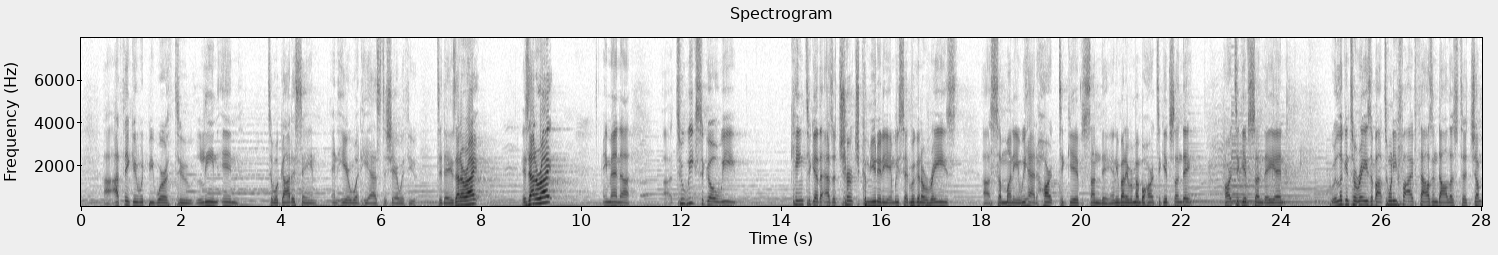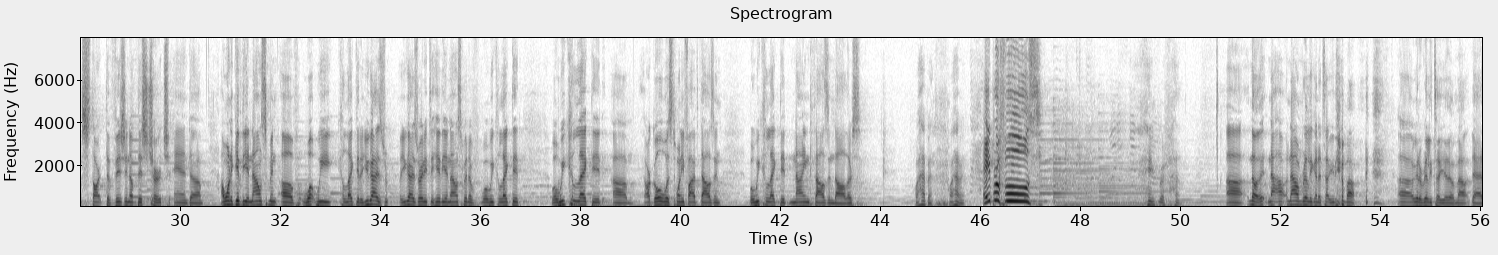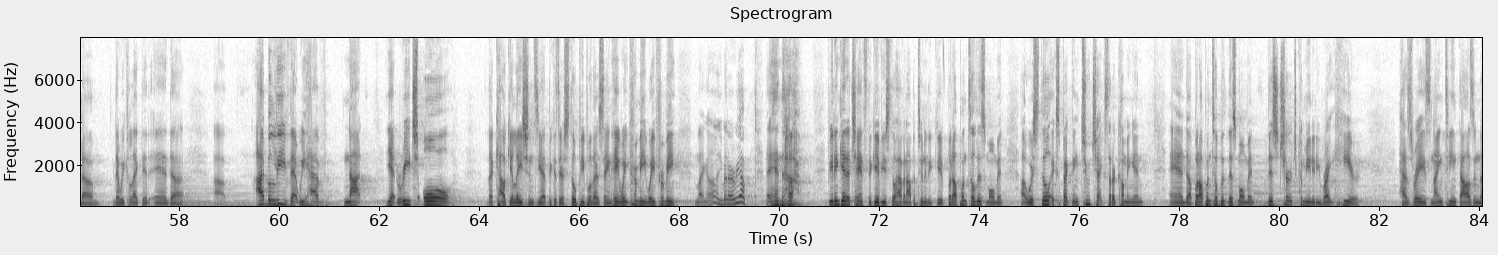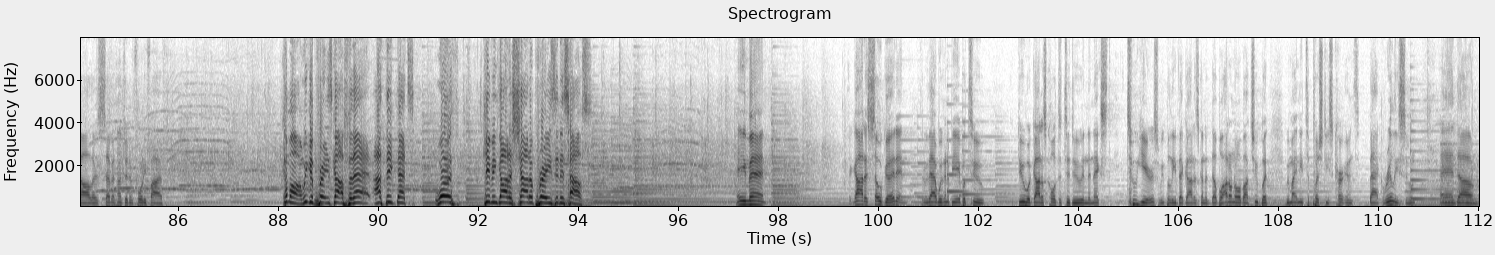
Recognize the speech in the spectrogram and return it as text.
Uh, I think it would be worth to lean in to what God is saying and hear what He has to share with you today. Is that all right? Is that all right? Amen. Uh, uh, two weeks ago, we came together as a church community and we said we're going to raise uh, some money. We had Heart to Give Sunday. Anybody remember Heart to Give Sunday? Heart to Give Sunday. And we're looking to raise about $25,000 to jumpstart the vision of this church. And uh, I want to give the announcement of what we collected. Are you guys, are you guys ready to hear the announcement of what we collected? Well, we collected, um, our goal was 25000 but we collected $9,000. What happened? What happened? April Fools! April. Uh, no, now, now I'm really going to tell you the amount. Uh, I'm going to really tell you the amount that, um, that we collected. And uh, uh, I believe that we have not yet reached all the calculations yet because there's still people that are saying, hey, wait for me, wait for me. I'm like, oh, you better hurry up. And uh, if you didn't get a chance to give, you still have an opportunity to give. But up until this moment, uh, we're still expecting two checks that are coming in. And uh, but up until this moment, this church community right here has raised nineteen thousand dollars, seven hundred and forty-five. Come on, we can praise God for that. I think that's worth giving God a shout of praise in this house. Amen. God is so good, and through that, we're going to be able to do what God has called it to do in the next two years. We believe that God is going to double. I don't know about you, but we might need to push these curtains back really soon and, um,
